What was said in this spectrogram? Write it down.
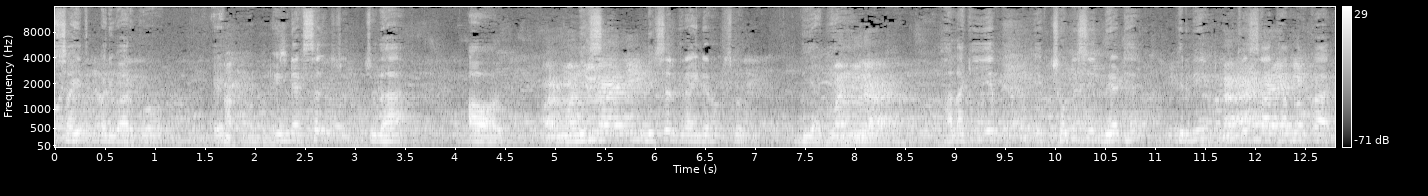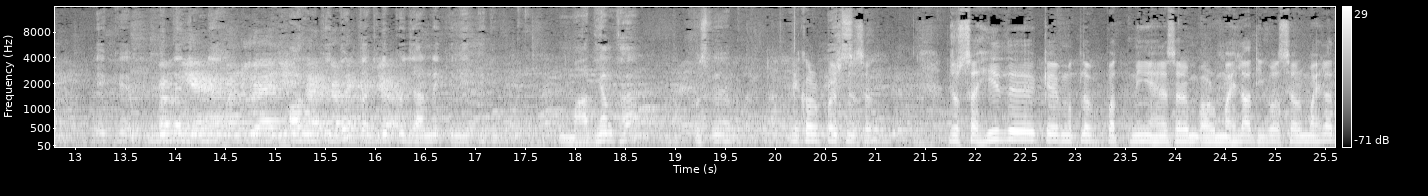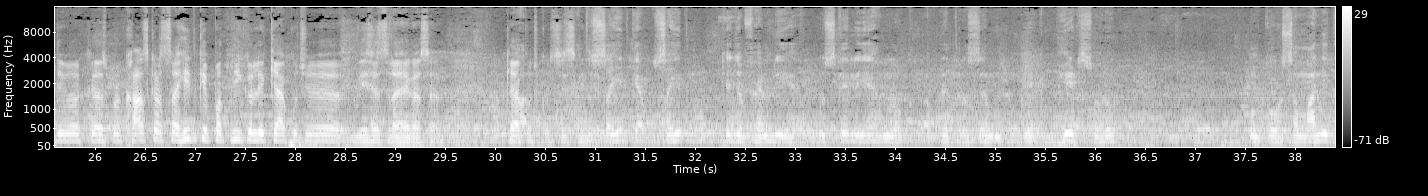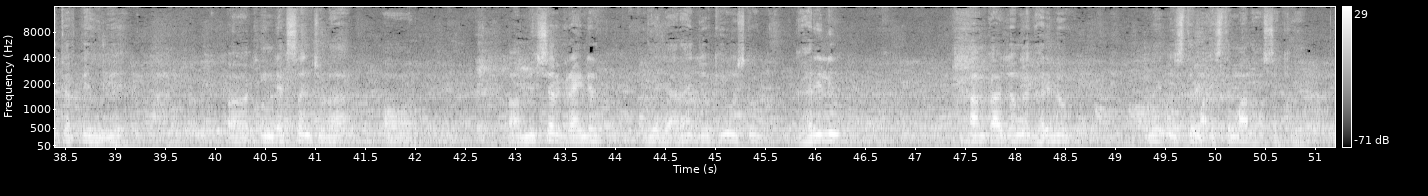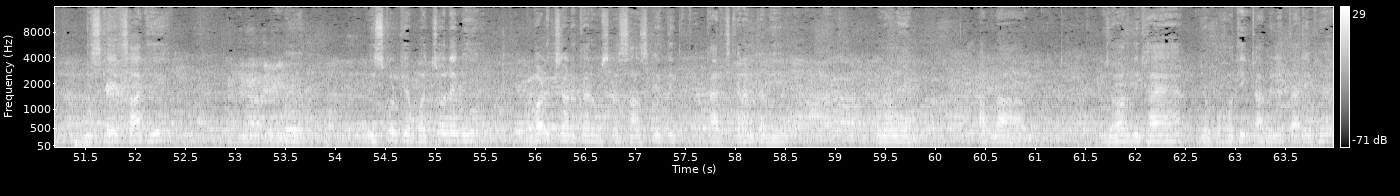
शहीद परिवार को इंडक्शन चूल्हा और मिक्सर ग्राइंडर उसको दिया गया हालाँकि ये एक छोटी सी भेंट है फिर भी उनके साथ हम लोग का एक मिलने जुलने और उनके दुख तकलीफ़ को जानने के लिए एक माध्यम था। उसमें एक और प्रश्न सर। जो शहीद के मतलब पत्नी है सर और महिला दिवस है और महिला दिवस के पर खासकर शहीद के पत्नी के लिए क्या कुछ विशेष रहेगा सर? क्या कुछ कोशिश की तो शहीद के शहीद के जो फैमिली है उसके लिए हम लोग अपने तरफ़ से एक भेंट स्वरूप उनको सम्मानित करते हुए इंडक्शन चूल्हा और मिक्सर ग्राइंडर दिया जा रहा है जो कि उसको घरेलू कामकाजों में घरेलू में इस्तेमाल इस्तेमाल हो सके। इसके साथ ही स्कूल के बच्चों ने भी बढ़ चढ़ कर उसका सांस्कृतिक कार्यक्रम का भी उन्होंने अपना जौहर दिखाया है जो बहुत ही काबिल तारीफ़ है।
